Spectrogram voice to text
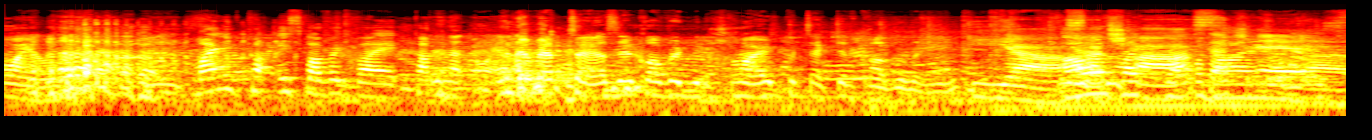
oil. Mine is covered by coconut oil. And the reptiles, they're covered with hard protective covering. yeah. Oh, such like as. Such as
